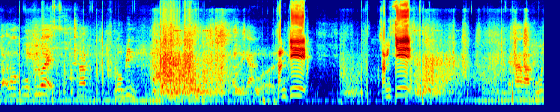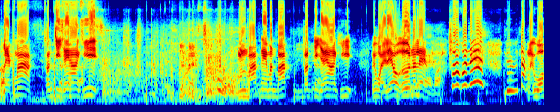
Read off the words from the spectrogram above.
ก็เอากูช่วยนะโรบินอะไรกันซันจิซันจิ จะฆ่ามาคูดเหรอแหลกมากซันจิใช้ฮาคิมันบั๊กไงมันบั๊กซันจิใช้ฮาคิไม่ไหวแล้วเออนั่นแหละสองคนแน่ตั้งไอ้วะ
